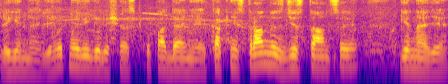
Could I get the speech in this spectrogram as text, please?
для Геннадия. Вот мы видели сейчас попадание, как ни странно, с дистанции Геннадия.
